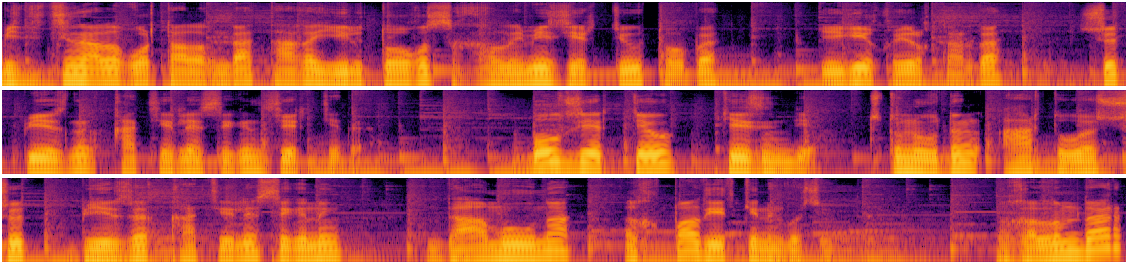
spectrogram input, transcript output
медициналық орталығында тағы 59 ғылыми зерттеу тобы егей құйрықтарда сүт безінің қатерлі ісігін зерттеді. Бұл зерттеу кезінде тұтынудың артуы сүт безі қатерлі ісігінің дамуына ықпал еткенін көрсетті. Ғылымдар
